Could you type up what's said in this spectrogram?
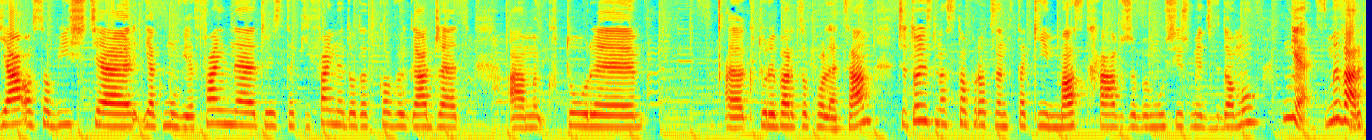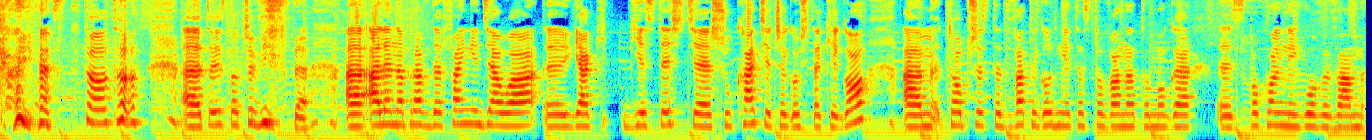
ja osobiście, jak mówię, fajne, to jest taki fajny dodatkowy gadżet, um, który który bardzo polecam. Czy to jest na 100% taki must have, żeby musisz mieć w domu? Nie, zmywarka jest. To, to, e, to jest oczywiste. E, Ale naprawdę fajnie działa. e, Jak jesteście, szukacie czegoś takiego, to przez te dwa tygodnie testowana to mogę e, spokojnej głowy Wam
